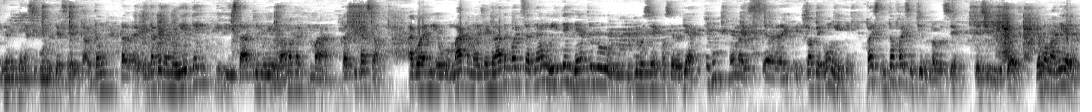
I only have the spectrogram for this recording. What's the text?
Obviamente tem a segunda, a terceira e tal. Então, tá, ele está pegando um item e está atribuindo lá uma, uma classificação. Agora, o marca mais lembrada pode ser até um item dentro do, do, do que você considerou de equity, uhum. né? mas uh, ele só pegou um item. Faz, então faz sentido para você esse tipo de coisa? De alguma maneira,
